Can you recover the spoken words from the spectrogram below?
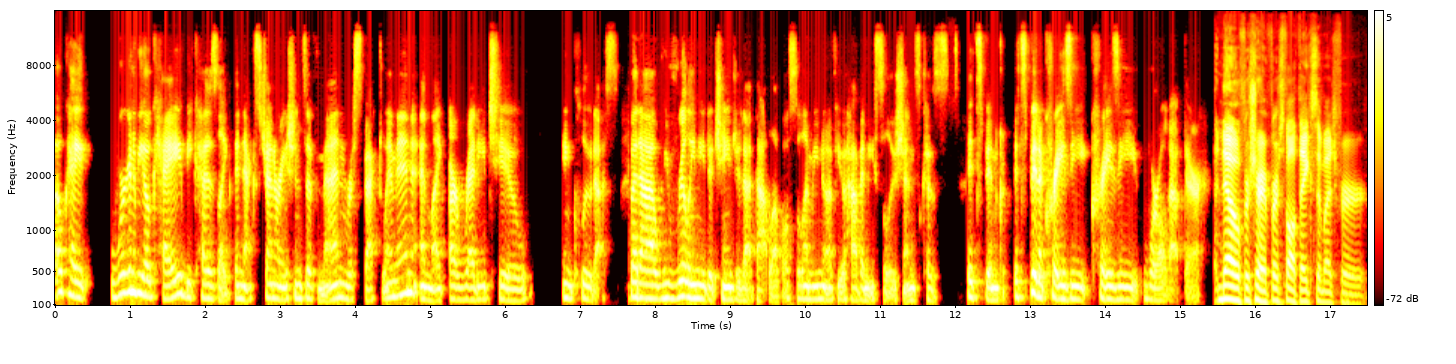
okay we're going to be okay because like the next generations of men respect women and like are ready to include us. But uh we really need to change it at that level. So let me know if you have any solutions because it's been it's been a crazy crazy world out there. No for sure. First of all thanks so much for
